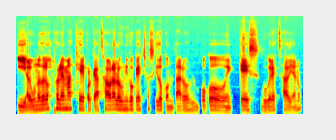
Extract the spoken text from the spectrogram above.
Y algunos de los problemas que, porque hasta ahora lo único que he hecho ha sido contaros un poco eh, qué es Google Stadia, ¿no?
